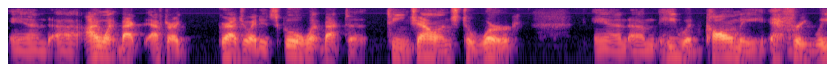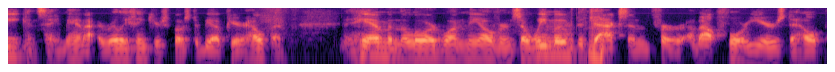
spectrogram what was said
And uh, I went back after I graduated school, went back to Teen Challenge to work. And um, he would call me every week and say, Man, I really think you're supposed to be up here helping. Him and the Lord won me over. And so we moved to mm-hmm. Jackson for about four years to help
